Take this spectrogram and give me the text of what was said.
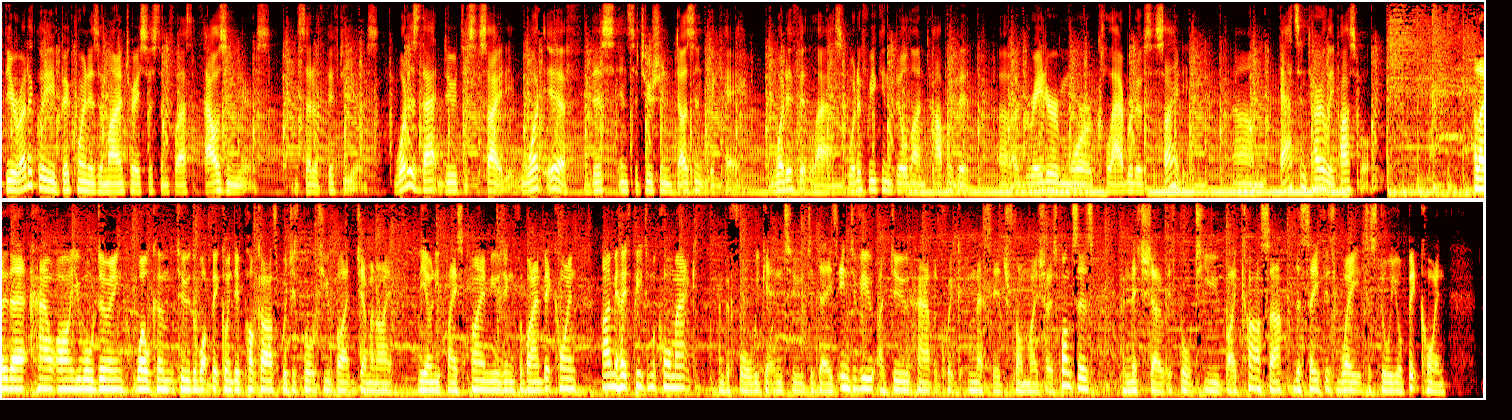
Theoretically, Bitcoin is a monetary system to last a thousand years instead of 50 years. What does that do to society? What if this institution doesn't decay? What if it lasts? What if we can build on top of it uh, a greater, more collaborative society? Um, that's entirely possible. Hello there, how are you all doing? Welcome to the What Bitcoin Did podcast, which is brought to you by Gemini, the only place I am using for buying Bitcoin. I'm your host, Peter McCormack, and before we get into today's interview, I do have a quick message from my show sponsors, and this show is brought to you by Casa, the safest way to store your Bitcoin.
